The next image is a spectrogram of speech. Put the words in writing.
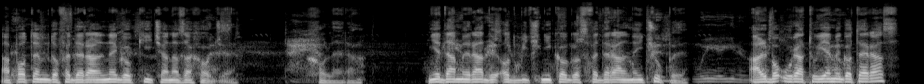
a potem do federalnego kicia na zachodzie. Cholera. Nie damy rady odbić nikogo z federalnej ciupy. Albo uratujemy go teraz,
